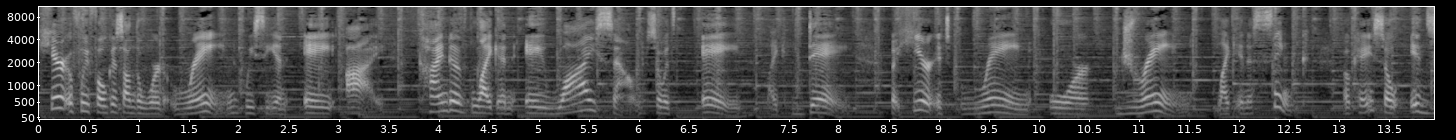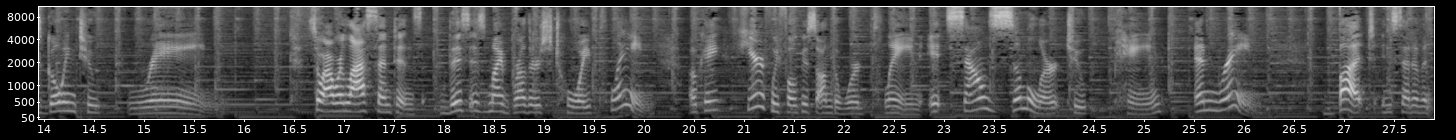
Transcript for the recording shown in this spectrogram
Here, if we focus on the word rain, we see an AI, kind of like an AY sound. So it's A, like day. But here it's rain or drain, like in a sink. Okay, so it's going to rain. So our last sentence this is my brother's toy plane. Okay, here if we focus on the word plane, it sounds similar to pain and rain. But instead of an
